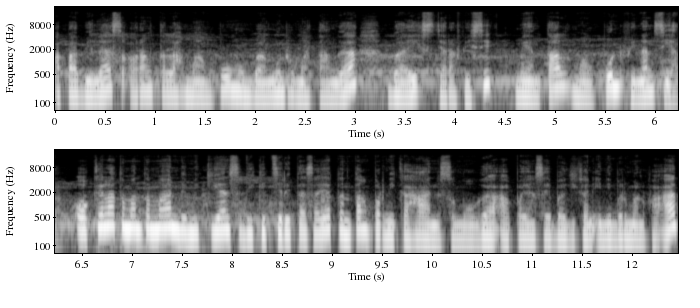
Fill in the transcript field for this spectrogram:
apabila seorang telah mampu membangun rumah tangga baik secara secara fisik, mental, maupun finansial. Oke lah teman-teman, demikian sedikit cerita saya tentang pernikahan. Semoga apa yang saya bagikan ini bermanfaat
